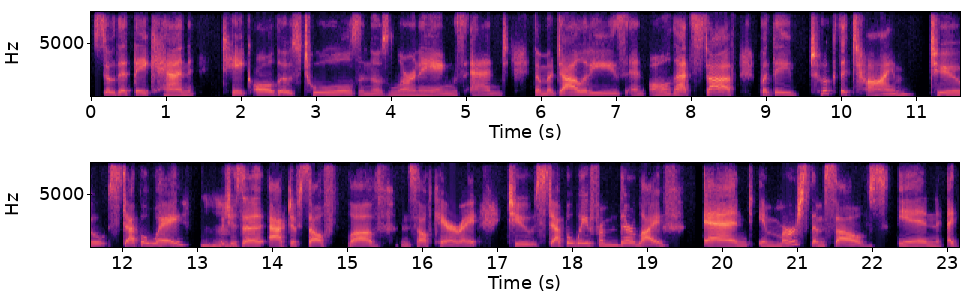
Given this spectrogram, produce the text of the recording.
so that they can take all those tools and those learnings and the modalities and all that stuff, but they took the time to step away, mm-hmm. which is an act of self love and self care, right? To step away from their life and immerse themselves in a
